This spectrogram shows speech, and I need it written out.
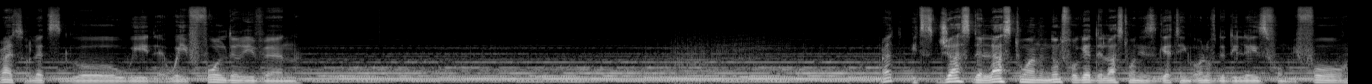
right? So let's go with a wave folder even. Right? It's just the last one, and don't forget the last one is getting all of the delays from before.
